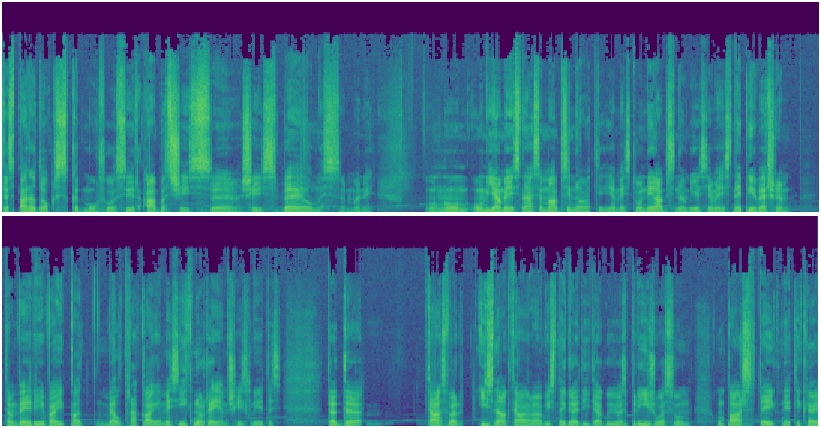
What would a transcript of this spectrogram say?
tas paradoks, kad mūsos ir abas šīs, eh, šīs vēlmes, mani, un, un, un ja mēs neesam apzināti, ja mēs to neapzināmies, ja mēs nepievēršam tam vērību, vai pat vēl trakāk, ja mēs ignorējam šīs lietas, tad uh, tās var iznākt ārā visnegaidītākajos brīžos un, un pārsteigt ne tikai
